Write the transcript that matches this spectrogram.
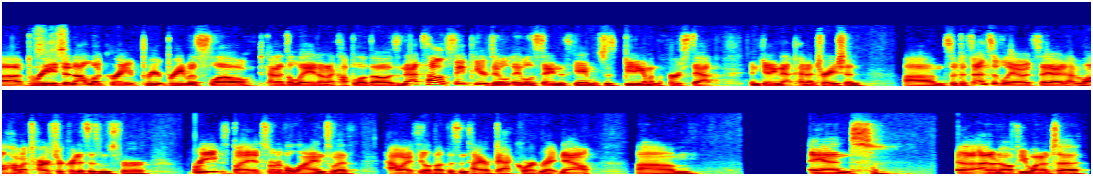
Uh, Breed did not look great. Breed, was slow, kind of delayed on a couple of those, and that's how St. Peter's able, able to stay in this game, which is beating them on the first step and getting that penetration. Um, so defensively, I would say I'd have a lot, how much harsher criticisms for Reeves, but it sort of aligns with how I feel about this entire backcourt right now. Um, and uh, I don't know if you wanted to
